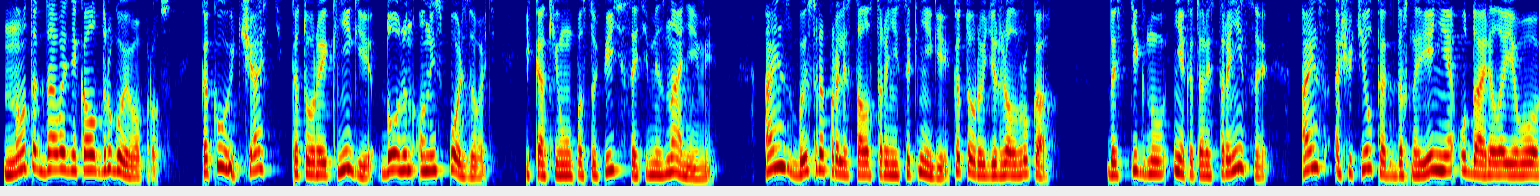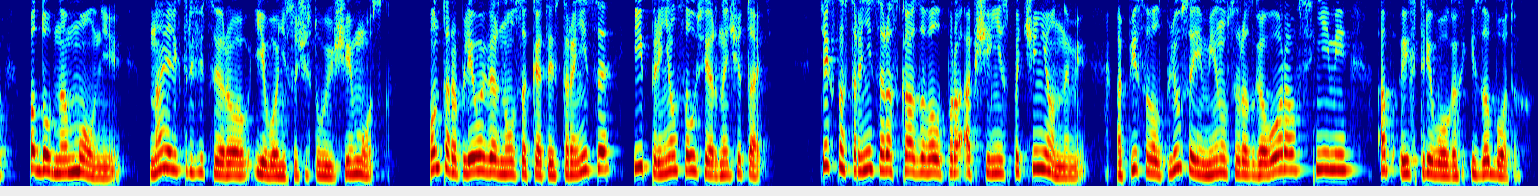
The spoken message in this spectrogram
Но тогда возникал другой вопрос. Какую часть, которой книги, должен он использовать, и как ему поступить с этими знаниями? Айнс быстро пролистал страницы книги, которую держал в руках. Достигнув некоторой страницы, Айнс ощутил, как вдохновение ударило его, подобно молнии, наэлектрифицировав его несуществующий мозг. Он торопливо вернулся к этой странице и принялся усердно читать. Текст на странице рассказывал про общение с подчиненными, описывал плюсы и минусы разговоров с ними об их тревогах и заботах.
